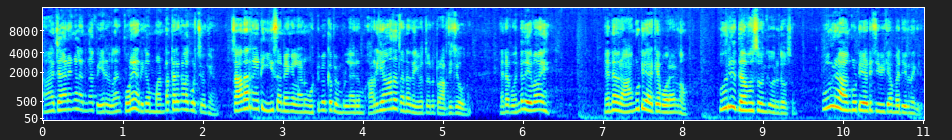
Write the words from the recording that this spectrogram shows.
ആചാരങ്ങൾ എന്ന പേരുള്ള കുറേ അധികം മണ്ടത്തരങ്ങളെ കുറിച്ചൊക്കെയാണ്. സാധാരണയായിട്ട് ഈ സമയങ്ങളിലാണ് ഒട്ടുമിക്ക പെൺപിള്ളേരും അറിയാതെ തന്നെ ദൈവത്തോട് പ്രാർത്ഥിച്ചു പോകുന്നത്. എന്റെ പൊന്നു ദൈവമേ എന്നെ ഒരു ആൺകുട്ടിയാക്കിയ പോരായിരുന്നോ? ഒരു ദിവസമെങ്കിൽ ഒരു ദിവസം. ഒരു ആൺകുട്ടിയായിട്ട് ജീവിക്കാൻ പറ്റിയിരുന്നെങ്കിൽ.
